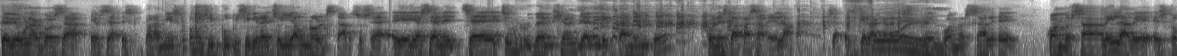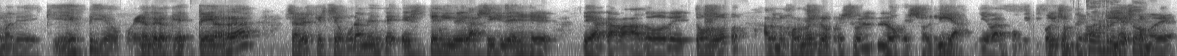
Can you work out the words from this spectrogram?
Te digo una cosa, o sea, es, para mí es como si Puppy se hubiera hecho ya un All Stars. O sea, ella ya se, han he- se ha hecho un Redemption ya directamente con esta pasarela. O sea, es que la cara de Uy. Supreme cuando sale, cuando sale y la ve es como de qué, pero bueno, pero qué perra. ¿Sabes? Que seguramente este nivel así de, de acabado, de todo, a lo mejor no es lo que, suel- lo que solía llevar Puppy Poison, pero aquí es como de.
